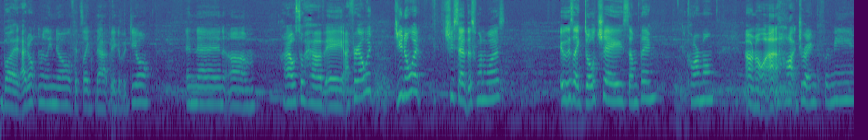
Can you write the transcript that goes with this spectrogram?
But I don't really know if it's like that big of a deal. And then um, I also have a, I forgot what, do you know what she said this one was? It was like Dolce something, caramel. I don't know, a hot drink for me.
